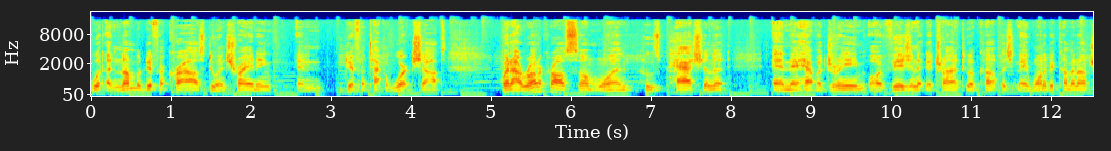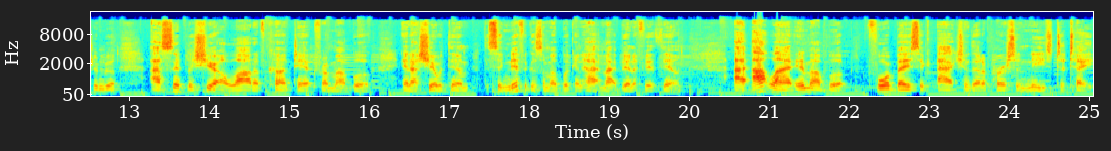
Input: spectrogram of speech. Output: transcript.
with a number of different crowds doing training and different type of workshops. When I run across someone who's passionate and they have a dream or a vision that they're trying to accomplish and they want to become an entrepreneur, I simply share a lot of content from my book and I share with them the significance of my book and how it might benefit them. I outline in my book four basic actions that a person needs to take.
